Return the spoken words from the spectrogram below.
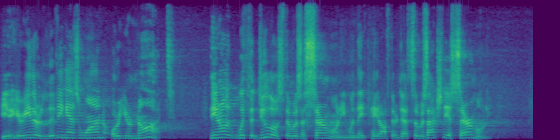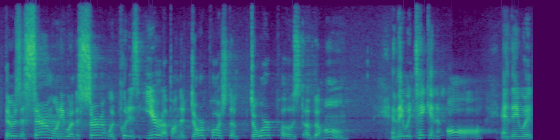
You're either living as one or you're not. You know, with the doulos, there was a ceremony when they paid off their debts. There was actually a ceremony. There was a ceremony where the servant would put his ear up on the doorpost of, doorpost of the home, and they would take an awl and they would,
